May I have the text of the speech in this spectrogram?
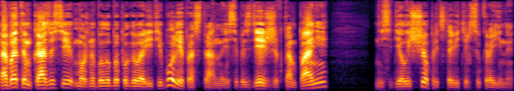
Об этом казусе можно было бы поговорить и более пространно, если бы здесь же, в компании, не сидел еще представитель с Украины,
